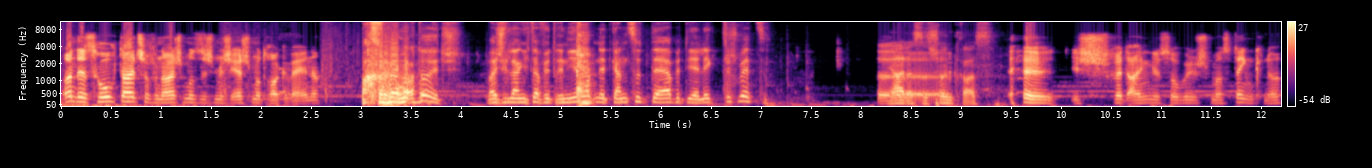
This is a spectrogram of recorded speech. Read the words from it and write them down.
Und das Hochdeutsche von euch muss ich mich erstmal dran gewöhnen. Was für Hochdeutsch? Weißt du, wie lange ich dafür trainiert habe, nicht ganz so derbe Dialekt zu schwätzen? Ja, das ist schon krass. Äh, ich rede eigentlich so, wie ich mir's denk, ne?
